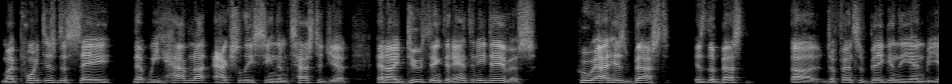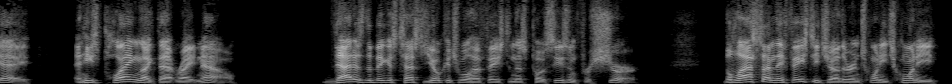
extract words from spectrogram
My point is to say that we have not actually seen them tested yet. And I do think that Anthony Davis, who at his best is the best uh, defensive big in the NBA, and he's playing like that right now, that is the biggest test Jokic will have faced in this postseason for sure. The last time they faced each other in 2020,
